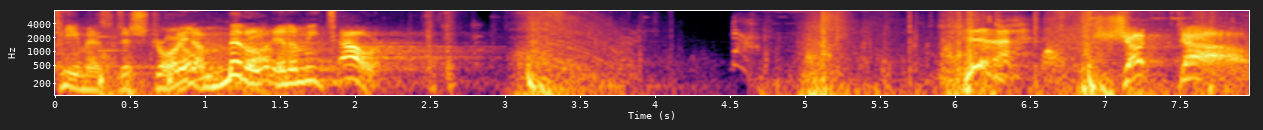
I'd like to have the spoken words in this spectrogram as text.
Team has destroyed a middle enemy tower. Shut down!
